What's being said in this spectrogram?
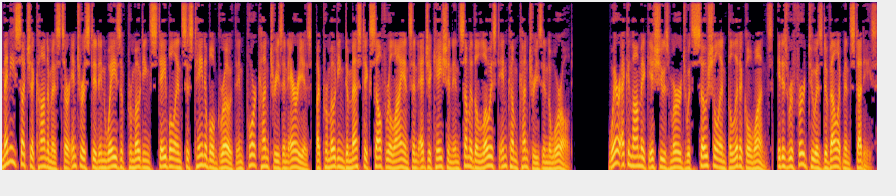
Many such economists are interested in ways of promoting stable and sustainable growth in poor countries and areas, by promoting domestic self-reliance and education in some of the lowest income countries in the world. Where economic issues merge with social and political ones, it is referred to as development studies.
